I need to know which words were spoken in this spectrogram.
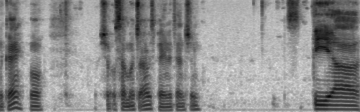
Okay, well, shows how much I was paying attention. The uh,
